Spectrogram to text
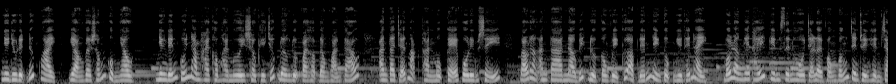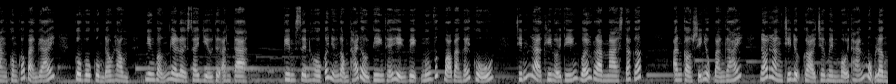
như du lịch nước ngoài, dọn về sống cùng nhau. Nhưng đến cuối năm 2020, sau khi chốt đơn được vài hợp đồng quảng cáo, anh ta trở mặt thành một kẻ vô liêm sỉ, bảo rằng anh ta nào biết được công việc cứ ập đến liên tục như thế này. Mỗi lần nghe thấy Kim Sinh Ho trả lời phỏng vấn trên truyền hình rằng không có bạn gái, cô vô cùng đau lòng nhưng vẫn nghe lời xoa dịu từ anh ta. Kim Sinh Ho có những động thái đầu tiên thể hiện việc muốn vứt bỏ bạn gái cũ, chính là khi nổi tiếng với drama Startup. Anh còn sỉ nhục bạn gái, nói rằng chỉ được gọi cho mình mỗi tháng một lần.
